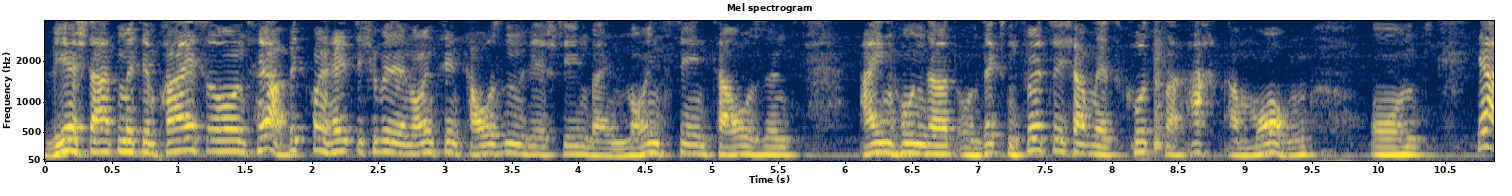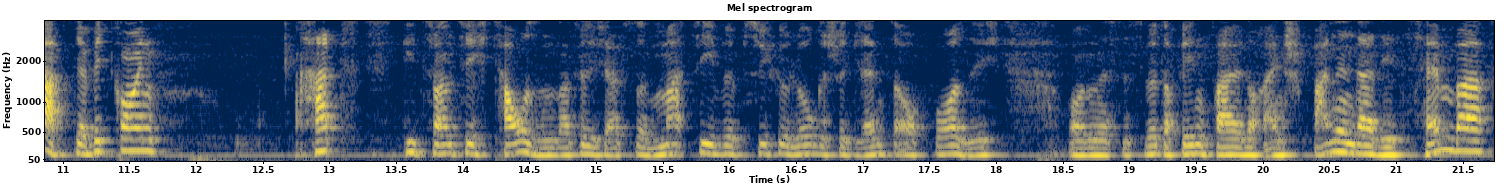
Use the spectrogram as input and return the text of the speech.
Wir starten mit dem Preis und ja, Bitcoin hält sich über der 19.000. Wir stehen bei 19.000. 146 haben wir jetzt kurz nach 8 am Morgen. Und ja, der Bitcoin hat die 20.000 natürlich als massive psychologische Grenze auch vor sich. Und es, es wird auf jeden Fall noch ein spannender Dezember.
